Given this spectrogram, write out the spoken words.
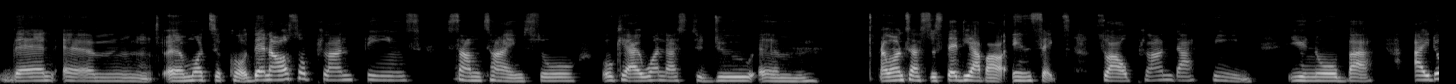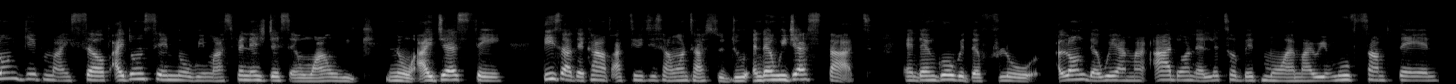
then um, um what's it called then i also plan themes sometimes so okay i want us to do um i want us to study about insects so i'll plan that theme you know but i don't give myself i don't say no we must finish this in one week no i just say these are the kind of activities i want us to do. And then we just start and then go with the flow. Along the way i might add on a little bit more. I might remove something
